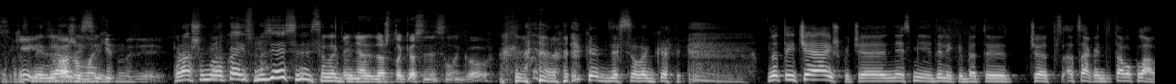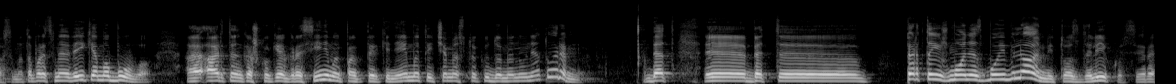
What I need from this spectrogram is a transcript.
Ta prasme, ir prašom lankyti muziejus. Prašom, o ką jūs muziejus Tai nesilankote? ne, aš tokiuose nesilankau. Kaip nesilankai? Na tai čia aišku, čia nesminiai dalykai, bet e, čia atsakant į tavo klausimą. Ta prasme, veikiama buvo. Ar ten kažkokie grasinimai, papirkinėjimai, tai čia mes tokių duomenų neturim. Bet, e, bet e, per tai žmonės buvo įviliojami į tuos dalykus. Ir,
